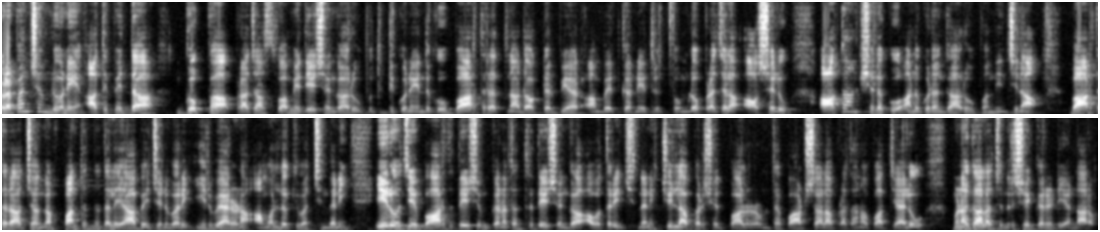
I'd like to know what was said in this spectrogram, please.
ప్రపంచంలోనే అతిపెద్ద గొప్ప ప్రజాస్వామ్య దేశంగా రూపుదిద్దుకునేందుకు Bharat Ratna doctor B R Ambedkar నేతృత్వంలో ప్రజల ఆశలు ఆకాంక్షలకు అనుగుణంగా రూపొందించిన భారత రాజ్యాంగం పంతొమ్మిది వందల యాభై జనవరి ఇరవై ఆరున అమల్లోకి వచ్చిందని ఈ రోజే భారతదేశం గణతంత్ర దేశంగా అవతరించిందని జిల్లా పరిషత్ బాలరోన్నత పాఠశాల ప్రధానోపాధ్యాయులు మునగాల చంద్రశేఖర్ రెడ్డి అన్నారు.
